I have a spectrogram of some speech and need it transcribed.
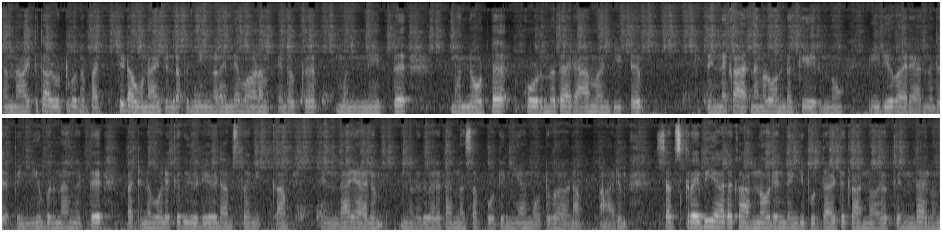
നന്നായിട്ട് താഴോട്ട് പോകുന്ന പറ്റി ഡൗൺ ആയിട്ടുണ്ട്. അപ്പം നിങ്ങൾ തന്നെ വേണം ഇതൊക്കെ മുന്നേറ്റ് മുന്നോട്ട് കൊടുന്ന് തരാൻ വേണ്ടിയിട്ട്. പിന്നെ കാരണങ്ങൾ കൊണ്ടൊക്കെയായിരുന്നു വീഡിയോ വരാറുന്നത് പിന്നെ ഇവിടുന്ന് അങ്ങോട്ട് പറ്റുന്ന പോലെയൊക്കെ വീഡിയോ ഇടാൻ ശ്രമിക്കാം. എന്തായാലും നിങ്ങളിതുവരെ തന്ന സപ്പോർട്ട് ഇനി അങ്ങോട്ട് വേണം. ആരും സബ്സ്ക്രൈബ് ചെയ്യാതെ കാണുന്നവരുണ്ടെങ്കിൽ പുതുതായിട്ട് കാണുന്നവരൊക്കെ എന്തായാലും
